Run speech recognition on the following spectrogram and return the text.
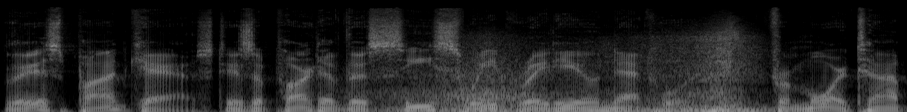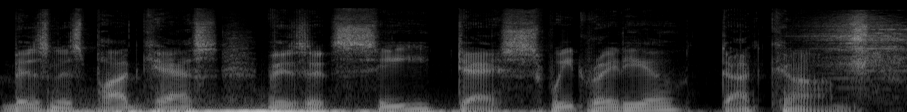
This podcast is a part of the C Suite Radio Network. For more top business podcasts, visit c-suiteradio.com.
